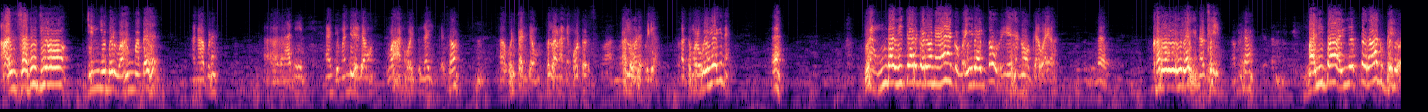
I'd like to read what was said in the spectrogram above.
હાલ સાધુ થયો જિંદગી ભર વાહનમાં બેસે અને આપણે મંદિરે જવું વાહન હોય તો જાય કે આ વળતા જ જાઉં ફલાણા ની મોટર. હાલો પડ્યા. આ તમારો વહી જાય ને? ઊંડા વિચાર કર્યો ને, કે વૈરાગ તો એ નો કહેવાય. ખરો રહી નથી. માલિબા અવ્યક્ત રાગ ભર્યો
